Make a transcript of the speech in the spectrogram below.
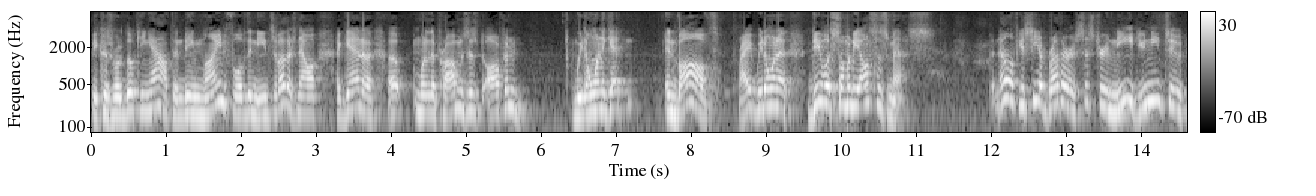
because we're looking out and being mindful of the needs of others. Now, again, uh, uh, one of the problems is often we don't want to get involved, right? We don't want to deal with somebody else's mess. But no, if you see a brother or sister in need, you need to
